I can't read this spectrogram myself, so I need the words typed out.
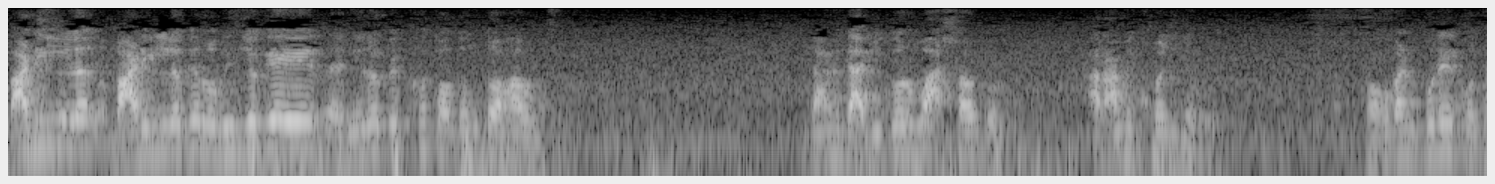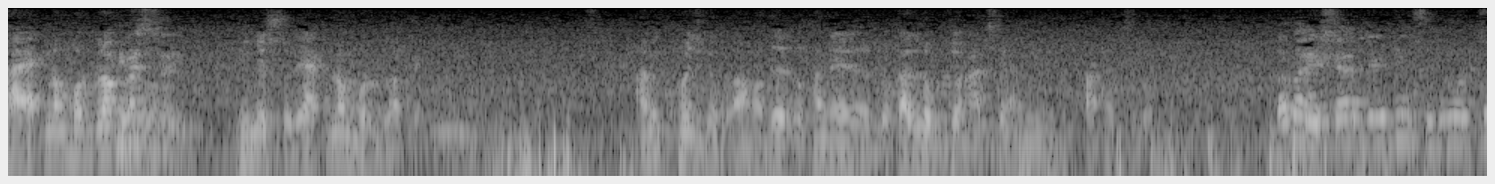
বাড়ির লোক- বাড়ির লোকের অভিযোগের নিরপেক্ষ তদন্ত হওয়া উচিত। আমি দাবি করব আশাও করব আর আমি খোঁজ নেব। ভগবানপুরের কোথায়? এক নম্বর ব্লক না। ভীমেশ্বরী এক নম্বর ব্লকে। আমি খোঁজ নেব। আমাদের ওখানে লোকাল লোকজন আছে আমি পাঠাচ্ছি। দাদা এশিয়ার যেই দিন শুরু হচ্ছে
